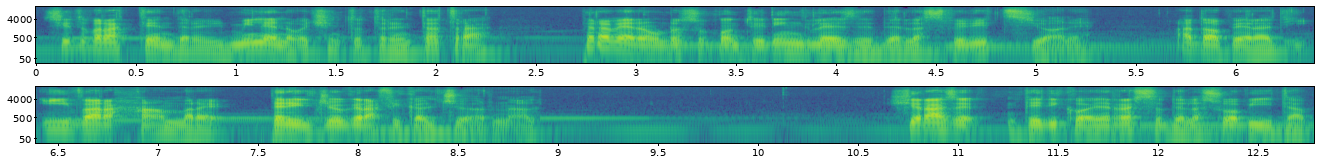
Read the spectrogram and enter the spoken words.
Si dovrà attendere il 1933 per avere un resoconto in inglese della spedizione ad opera di Ivar Hamre per il Geographical Journal. Shirase dedicò il resto della sua vita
